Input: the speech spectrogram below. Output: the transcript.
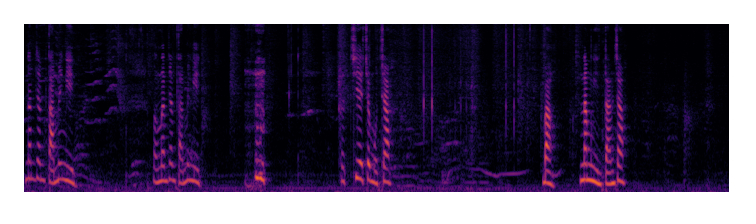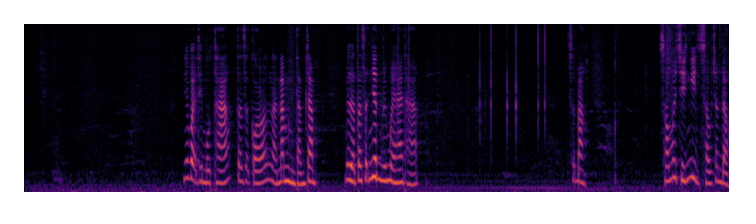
580.000 Bằng 580.000 Ta chia cho 100 Bằng 5.800 Như vậy thì một tháng ta sẽ có là 5.800 Bây giờ ta sẽ nhân với 12 tháng. Sẽ bằng. 69.600 đồng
